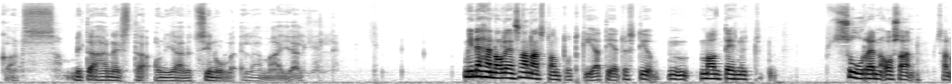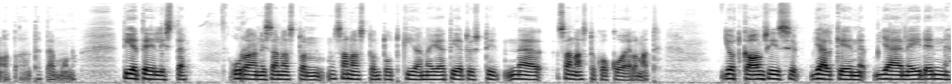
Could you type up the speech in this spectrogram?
kanssa? Mitä hänestä on jäänyt sinulle elämään jäljelle? Minähän olen sanaston tutkija tietysti. Mä oon tehnyt suuren osan, sanotaan tätä mun tieteellistä uraani sanaston, sanaston tutkijana ja tietysti nämä sanastokokoelmat, jotka on siis jälkeen jääneiden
